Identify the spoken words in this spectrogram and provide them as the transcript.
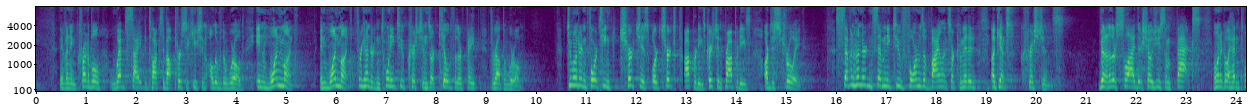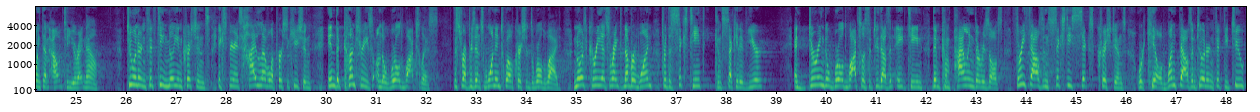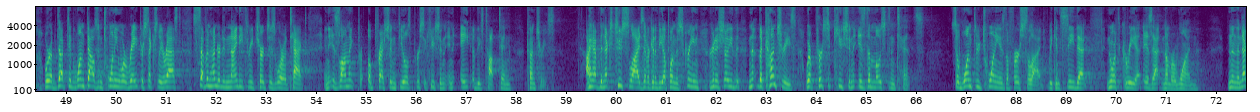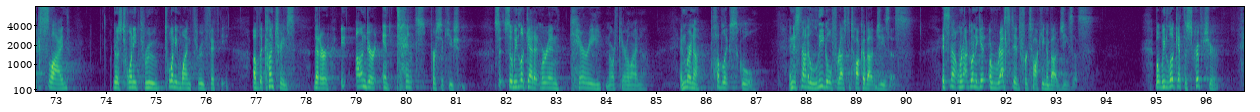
They have an incredible website that talks about persecution all over the world. In one month, in one month, 322 Christians are killed for their faith throughout the world. 214 churches or church properties, Christian properties, are destroyed. 772 forms of violence are committed against Christians. We've got another slide that shows you some facts. I want to go ahead and point them out to you right now. 215 million Christians experience high level of persecution in the countries on the World Watch List. This represents 1 in 12 Christians worldwide. North Korea is ranked number one for the 16th consecutive year. And during the World Watch List of 2018, them compiling their results, 3,066 Christians were killed, 1,252 were abducted, 1,020 were raped or sexually harassed, 793 churches were attacked, and Islamic oppression fuels persecution in eight of these top 10 countries. I have the next two slides that are going to be up on the screen. Are going to show you the, the countries where persecution is the most intense. So 1 through 20 is the first slide. We can see that North Korea is at number 1. And then the next slide goes 20 through 21 through 50 of the countries that are under intense persecution. So, so we look at it, we're in Cary, North Carolina, and we're in a public school. And it's not illegal for us to talk about Jesus. It's not, we're not going to get arrested for talking about Jesus. But we look at the scripture,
